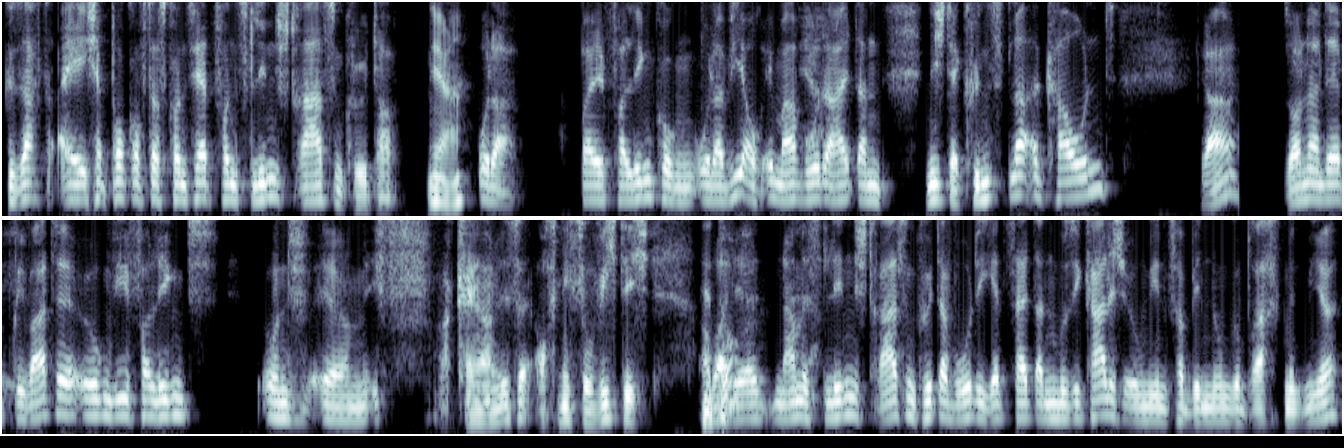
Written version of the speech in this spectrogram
gesagt, ey, ich hab Bock auf das Konzert von Slin Straßenköter. Ja. Oder bei Verlinkungen oder wie auch immer ja. wurde halt dann nicht der Künstler-Account, ja, sondern der private irgendwie verlinkt. Und ähm, ich, keine Ahnung, ist auch nicht so wichtig. Aber ja, der Name Slin Straßenköter wurde jetzt halt dann musikalisch irgendwie in Verbindung gebracht mit mir.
